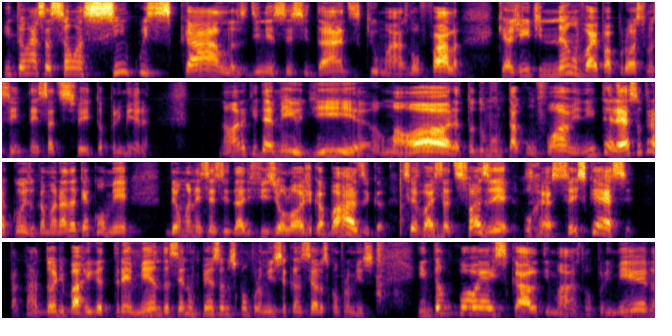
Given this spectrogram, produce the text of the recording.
Então, essas são as cinco escalas de necessidades que o Maslow fala que a gente não vai para a próxima sem ter satisfeito a primeira. Na hora que der meio-dia, uma hora, todo mundo está com fome, não interessa outra coisa, o camarada quer comer. Deu uma necessidade fisiológica básica, você vai satisfazer, o resto você esquece. Está com uma dor de barriga tremenda, você não pensa nos compromissos, você cancela os compromissos. Então, qual é a escala de Maslow? Primeiro,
